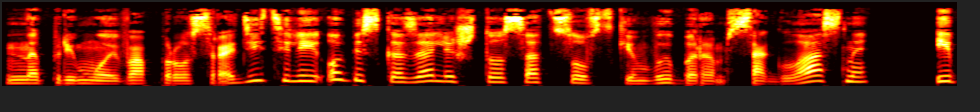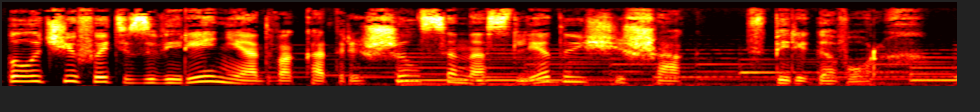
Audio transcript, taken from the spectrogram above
На прямой вопрос родителей обе сказали, что с отцовским выбором согласны, и, получив эти заверения, адвокат решился на следующий шаг в переговорах.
